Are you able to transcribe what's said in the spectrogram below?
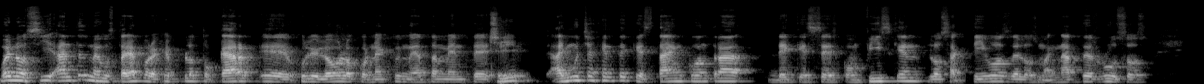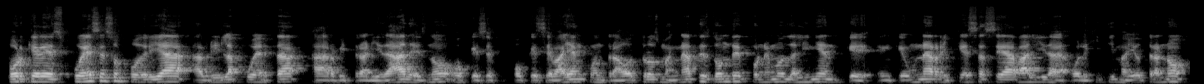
Bueno, sí, antes me gustaría, por ejemplo, tocar, eh, Julio, y luego lo conecto inmediatamente. Sí. Eh, hay mucha gente que está en contra de que se confisquen los activos de los magnates rusos, porque después eso podría abrir la puerta a arbitrariedades, ¿no? O que se, o que se vayan contra otros magnates, donde ponemos la línea en que, en que una riqueza sea válida o legítima y otra no.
